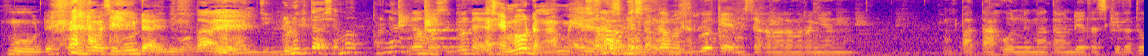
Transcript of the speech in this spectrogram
Muda, sekarang gue masih muda ini. tua banget anjing Dulu kita SMA pernah Enggak maksud gue kayak SMA udah ngamer. SMA SMA udah sih. Enggak maksud gue kayak misalkan orang-orang yang empat tahun lima tahun di atas kita tuh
